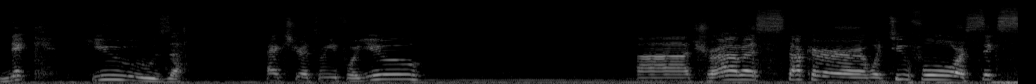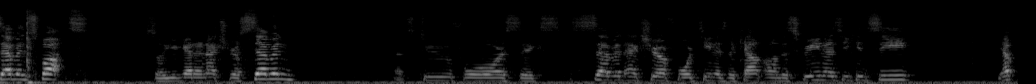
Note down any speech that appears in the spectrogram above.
Nick Hughes, extra three for you. Uh, Travis Tucker with two, four, six, seven spots. So you get an extra seven. That's two, four, six, seven extra. 14 is the count on the screen, as you can see. Yep,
